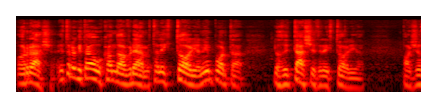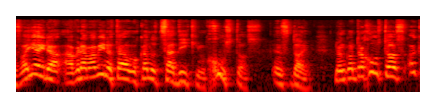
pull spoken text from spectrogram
o raya. Esto es lo que estaba buscando Abraham, está la historia, no importa los detalles de la historia. Payas Valleira, Abraham vino estaba buscando tzadikim, justos en Sdom. No encontró justos, ok.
